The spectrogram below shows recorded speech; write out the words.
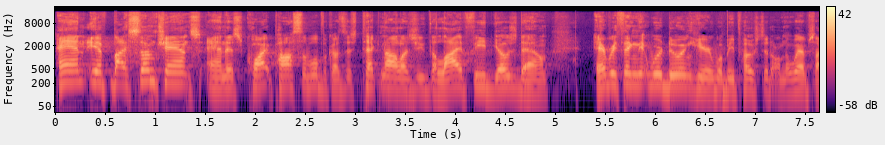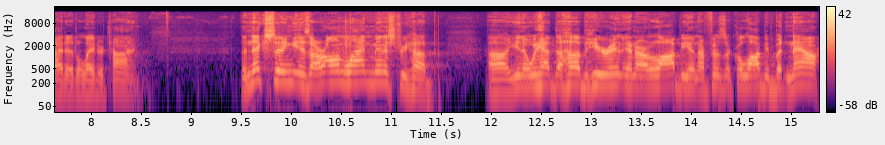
And if by some chance, and it's quite possible because it's technology, the live feed goes down, everything that we're doing here will be posted on the website at a later time. The next thing is our online ministry hub. Uh, you know, we have the hub here in, in, our lobby, in our physical lobby, but now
